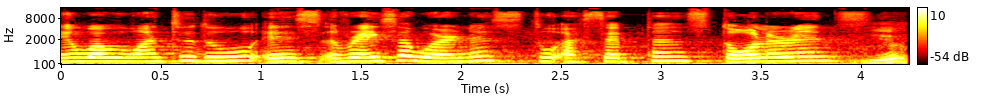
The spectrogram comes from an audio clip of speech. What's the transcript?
And what we want to do is raise awareness to acceptance, tolerance. Yep.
